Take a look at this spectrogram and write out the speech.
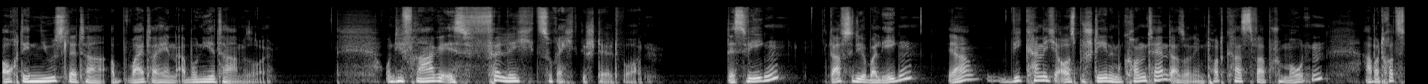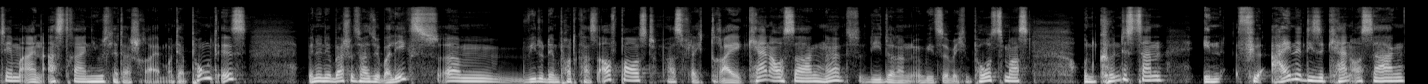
auch den Newsletter weiterhin abonniert haben soll. Und die Frage ist völlig zurechtgestellt worden. Deswegen darfst du dir überlegen, ja, wie kann ich aus bestehendem Content, also den Podcast zwar promoten, aber trotzdem einen astreinen Newsletter schreiben? Und der Punkt ist, wenn du dir beispielsweise überlegst, ähm, wie du den Podcast aufbaust, hast vielleicht drei Kernaussagen, ne, die du dann irgendwie zu irgendwelchen Posts machst und könntest dann in, für eine dieser Kernaussagen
